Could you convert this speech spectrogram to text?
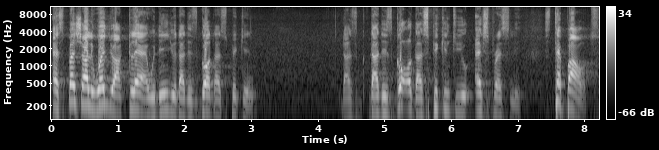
especially when you are clear within you that is God that's speaking. That's, that is God that's speaking to you expressly. Step out.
